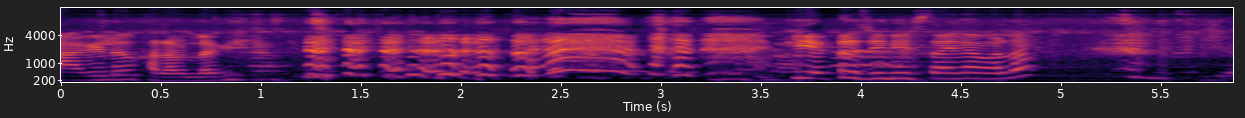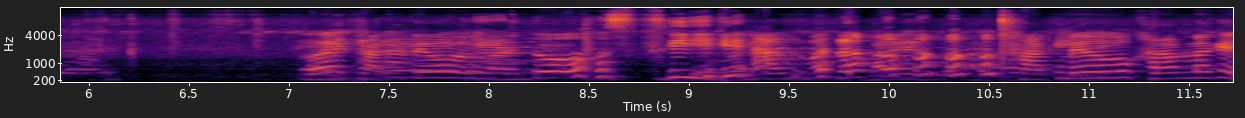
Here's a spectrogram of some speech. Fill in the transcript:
না গেলেও খারাপ লাগে। কি একটা জিনিস তাই না বলো? মানে মানে মানে থাকলেও খারাপ লাগে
